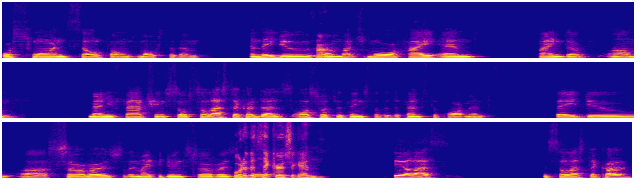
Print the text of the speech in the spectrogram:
forsworn cell phones, most of them, and they do huh. uh, much more high end kind of um, manufacturing. So Celestica does all sorts of things for the Defense Department. They do uh, servers, so they might be doing servers. What are the tickers again? CLS, the Celestica,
